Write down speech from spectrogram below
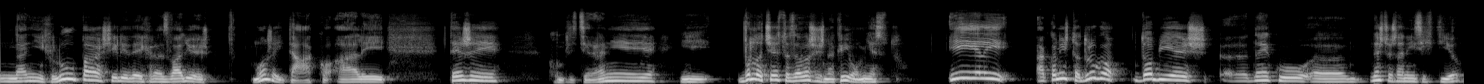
na njih lupaš ili da ih razvaljuješ, može i tako, ali teže je, kompliciranije je i vrlo često završiš na krivom mjestu. Ili, ako ništa drugo, dobiješ e, neku, e, nešto što nisi htio,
